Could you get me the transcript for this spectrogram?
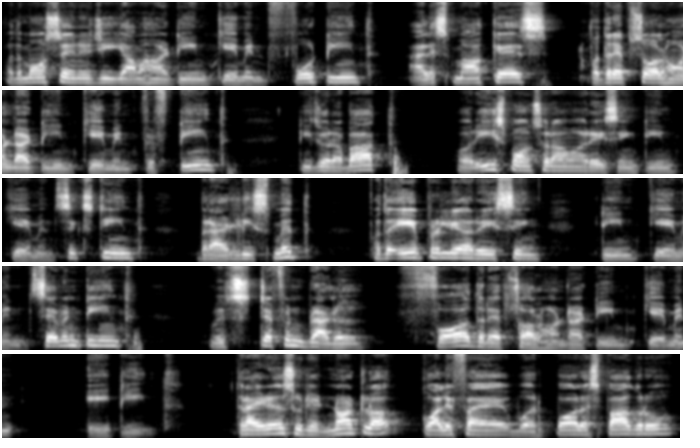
for the Monster Energy Yamaha team came in 14th. Alex Marquez for the Repsol Honda team came in 15th. Tito Rabat for eSponsorama Racing team came in 16th. Bradley Smith for the Aprilia Racing team came in 17th, with Stefan Bradl for the Repsol Honda team came in 18th. The riders who did not qualify were Pol Espargaro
